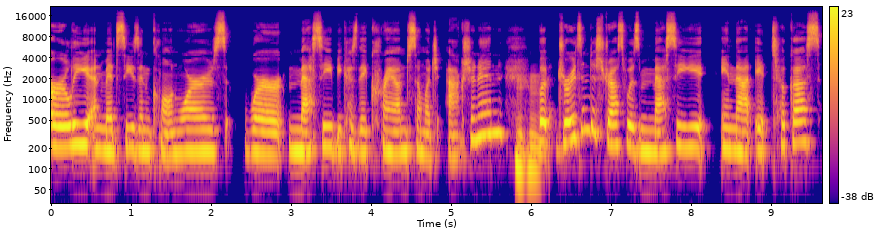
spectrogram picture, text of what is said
early and mid-season Clone Wars were messy because they crammed so much action in. Mhm. But Droids in Distress was messy in that it took us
